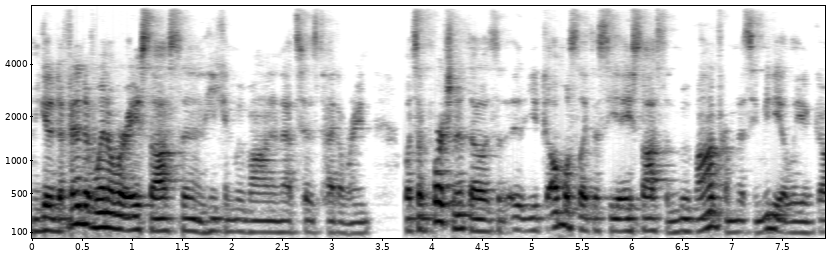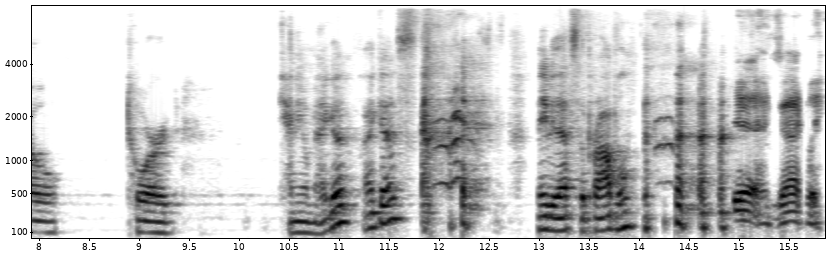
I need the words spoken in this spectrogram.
and get a definitive win over Ace Austin, and he can move on, and that's his title reign. What's unfortunate though is that you'd almost like to see Ace Austin move on from this immediately and go toward Kenny Omega, I guess. Maybe that's the problem. yeah, exactly.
